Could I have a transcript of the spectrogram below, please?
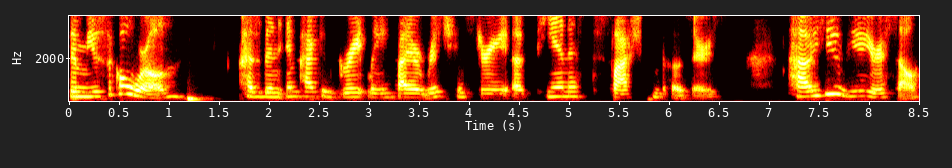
The musical world has been impacted greatly by a rich history of pianists slash composers. How do you view yourself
